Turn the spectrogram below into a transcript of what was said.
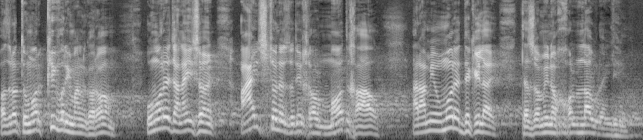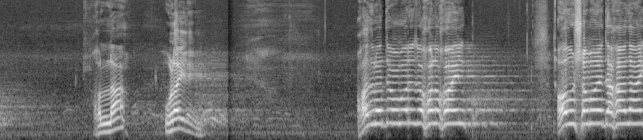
হজরত উমর কি পরিমাণ গরম। উমরে জানাইছেন আইস্তনে যদি খাও, মদ খাও, আর আমি উমরে দেখিলাই, তা জমিন খল্লা উড়াই দিম খল্লা উড়াই দিম হজরত উমরে যখন খাই ও সময় দেখা যায়,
